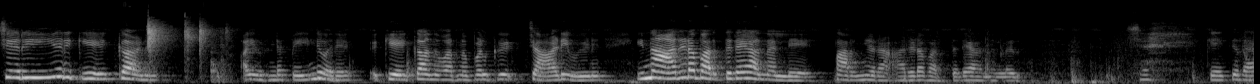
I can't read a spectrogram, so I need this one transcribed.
ചെറിയൊരു കേക്കാണ്. അയ്യോ എന്റെ പെയിന്റ് വരെ കേക്കാന്ന് പറഞ്ഞപ്പോൾക്ക് ചാടി വീണ്. ഇന്ന് ആരുടെ ബർത്ത്ഡേ ആണെന്നല്ലേ പറഞ്ഞുതരാം ആരുടെ ബർത്ത്ഡേ ആണെന്നുള്ളത് കേക്ക് ഇതാ.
